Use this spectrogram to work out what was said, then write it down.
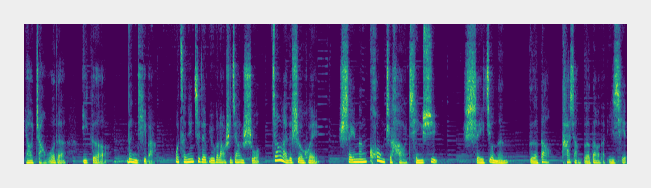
要掌握的一个问题吧。我曾经记得有个老师这样说：将来的社会，谁能控制好情绪，谁就能得到他想得到的一切。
